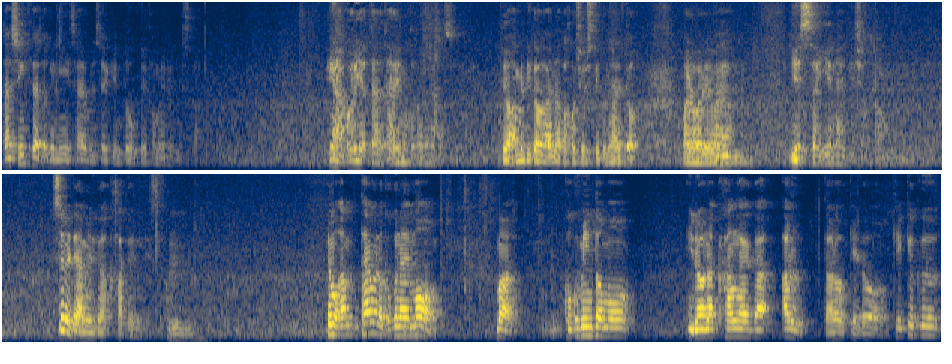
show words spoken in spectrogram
打診来た時に蔡英文政権どう受け止めるんですか？いやこれやったら大変なことになりますでもアメリカがなんか保証してくれないと我々はイエスさえ言えないでしょうと。全てアメリカがかかってるんですよ、うんでもあ台湾の国内も、まあ国民党もいろんな考えがあるだろうけど結局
